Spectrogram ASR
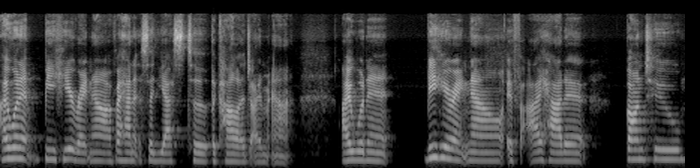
I wouldn't be here right now if I hadn't said yes to the college I'm at. I wouldn't be here right now if I hadn't gone to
